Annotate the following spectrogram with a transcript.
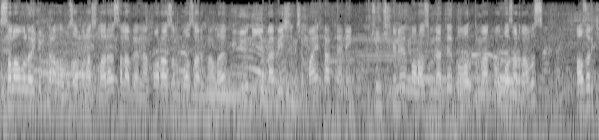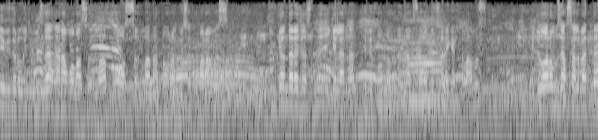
Assalomu alaykum kanalimiz obunachilari. Sizlar bilan Xorazm bozor kanali. Bugun 25-may haftaning 3-kuni Xorazm viloyati bog'ot tuman mol bozoridamiz. Hozirgi videorolikimizda ana bola sig'lar, boz sig'lardan to'g'ri ko'rsatib boramiz. Imkon darajasida egalandan telefon nomeridan so'rab o'tishga harakat qilamiz. Videolarimiz yoqsa albatta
